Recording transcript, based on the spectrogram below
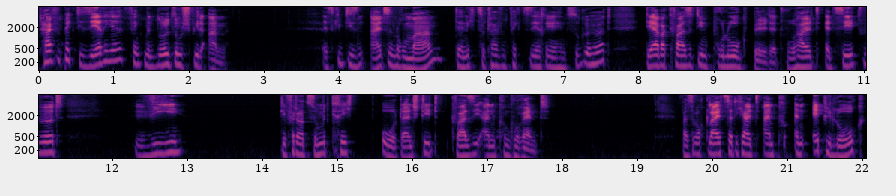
Typhon Pack, die Serie, fängt mit Nullsummspiel an. Es gibt diesen einzelnen Roman, der nicht zur Typhon Pack Serie hinzugehört, der aber quasi den Prolog bildet, wo halt erzählt wird, wie die Föderation mitkriegt, oh, da entsteht quasi ein Konkurrent. Was aber auch gleichzeitig halt ein, ein Epilog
